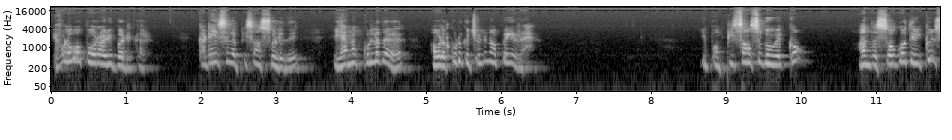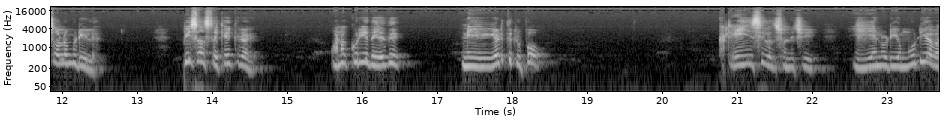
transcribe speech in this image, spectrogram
எவ்வளவோ போராடி பாட்டுருக்காரு கடைசியில் பிசாஸ் சொல்லுது எனக்குள்ளதை அவளை கொடுக்க சொல்லி நான் போயிடுறேன். இப்போ பிசாசுக்கும் வைக்கும் அந்த சகோதரிக்கும் சொல்ல முடியல. பிசாசை கேட்குறாரு உனக்குரியது எது? நீ எடுத்துகிட்டு போ. கடைசியில் அது சொன்னிச்சு என்னுடைய முடியை அவ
